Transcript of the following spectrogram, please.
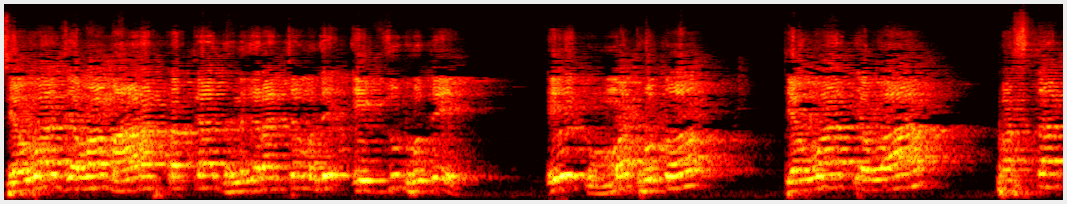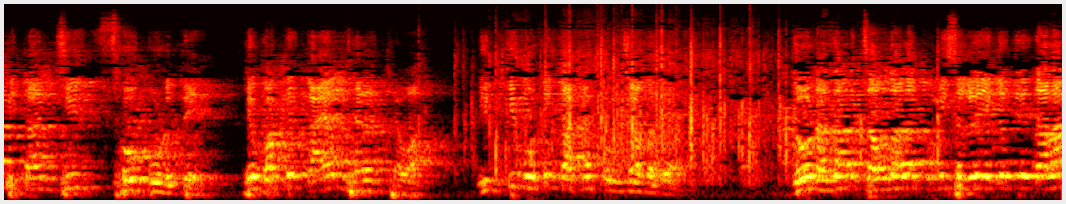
जेव्हा जेव्हा महाराष्ट्रातल्या धनगरांच्या मध्ये एकजूट होते एक मत होतं तेव्हा तेव्हा प्रस्थापितांची झोप उडते. हे वाक्य कायम ध्यानात ठेवा. इतकी मोठी ताकद तुमच्यामध्ये आहे. दोन हजार चौदाला तुम्ही सगळे एकत्रित आला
